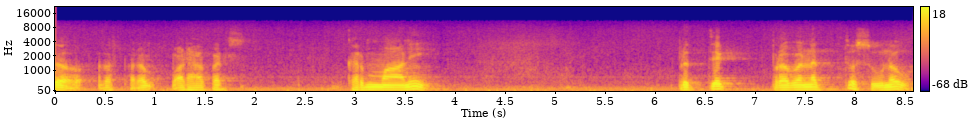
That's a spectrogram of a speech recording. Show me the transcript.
So, that's param. What happens? Karmani pratyak pravanatva sunau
